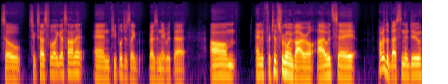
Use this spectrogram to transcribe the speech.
so successful, I guess, on it, and people just like resonate with that. Um, and for tips for going viral, I would say probably the best thing to do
